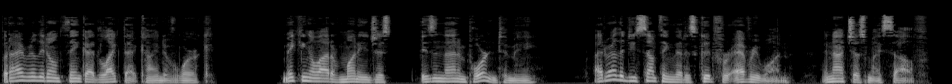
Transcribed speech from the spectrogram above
but I really don't think I'd like that kind of work. Making a lot of money just isn't that important to me. I'd rather do something that is good for everyone, and not just myself.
